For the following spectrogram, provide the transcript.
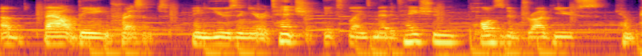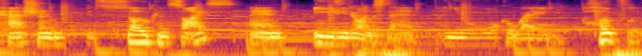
about being present and using your attention. He explains meditation, positive drug use, compassion. It's so concise and easy to understand. And you will walk away, hopefully,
